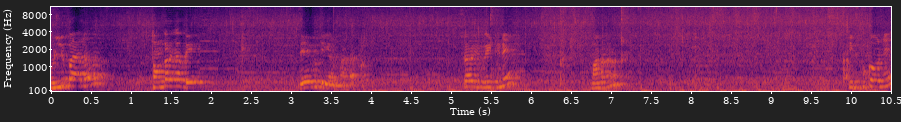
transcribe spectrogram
ఉల్లిపాయలు తొందరగా వే వేగుతాయి అనమాట సో వీటిని మనం తిప్పుకొని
